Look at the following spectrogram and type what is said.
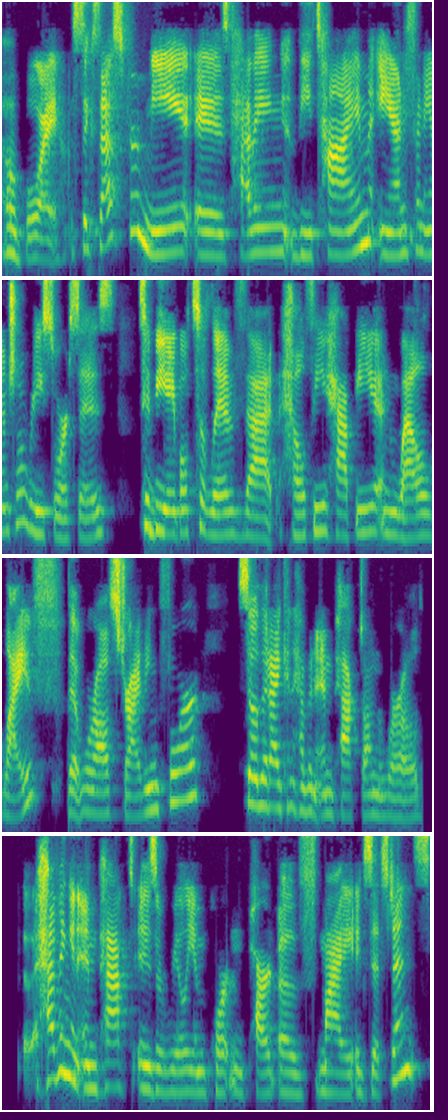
Oh boy. Success for me is having the time and financial resources to be able to live that healthy, happy, and well life that we're all striving for so that I can have an impact on the world having an impact is a really important part of my existence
